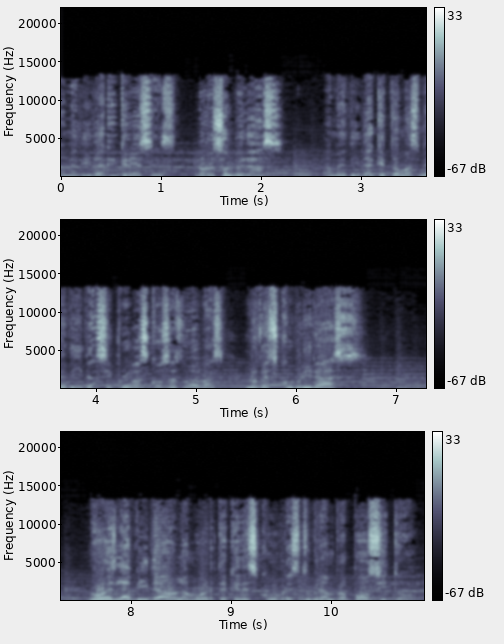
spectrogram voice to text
A medida que creces, lo resolverás. A medida que tomas medidas y pruebas cosas nuevas, lo descubrirás. No es la vida o la muerte que descubres tu gran propósito.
